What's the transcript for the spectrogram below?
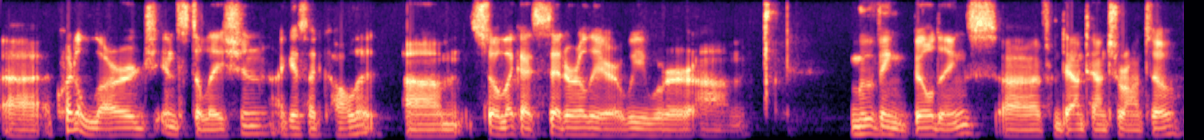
uh, quite a large installation, I guess I'd call it. Um, so, like I said earlier, we were um, moving buildings uh, from downtown Toronto.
